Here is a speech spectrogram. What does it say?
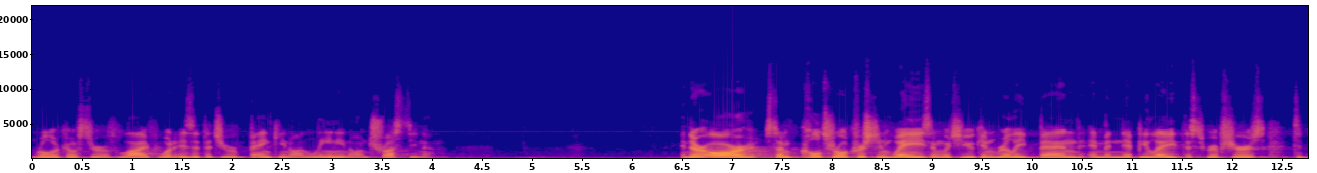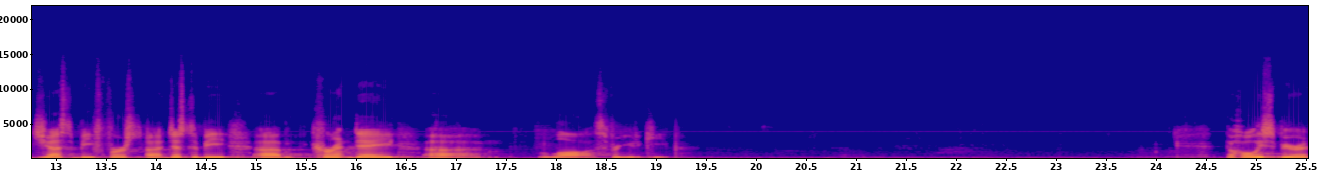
roller coaster of life? What is it that you are banking on, leaning on, trusting in? And there are some cultural Christian ways in which you can really bend and manipulate the scriptures to just be first, uh, just to be um, current day uh, laws for you to keep. The Holy Spirit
